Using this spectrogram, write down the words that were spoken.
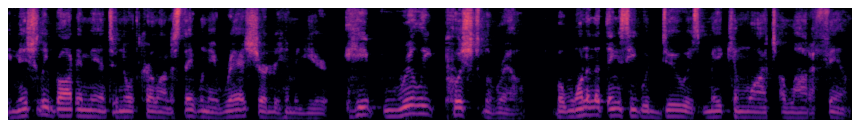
initially brought him into North Carolina State when they redshirted him a year. He really pushed Larrell, but one of the things he would do is make him watch a lot of film.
